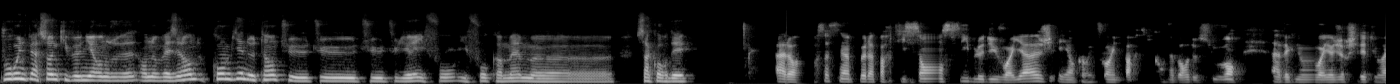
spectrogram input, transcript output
pour une personne qui veut venir en, Nouvelle-Zélande, combien de temps tu, tu, tu, tu, dirais il faut, il faut quand même euh, s'accorder? Alors, ça, c'est un peu la partie sensible du voyage, et encore une fois, une partie qu'on aborde souvent avec nos voyageurs chez les Tour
